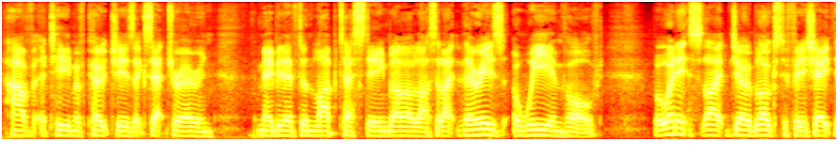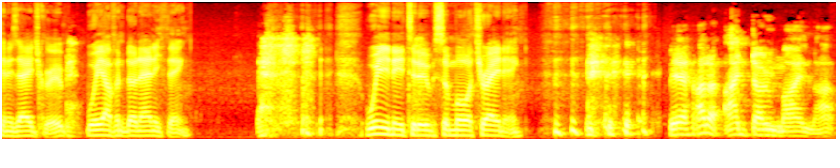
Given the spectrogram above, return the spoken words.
have a team of coaches, etc., and maybe they've done lab testing, blah blah blah. So like there is a we involved. But when it's like Joe Blogs to finish eighth in his age group, we haven't done anything. we need to do some more training. yeah, I don't. I don't mind that.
